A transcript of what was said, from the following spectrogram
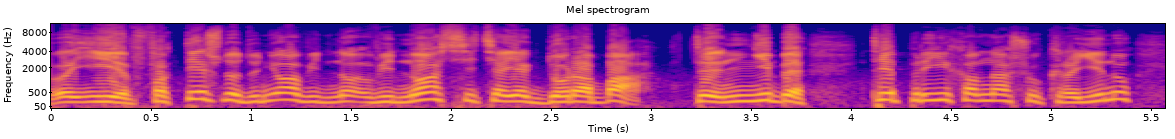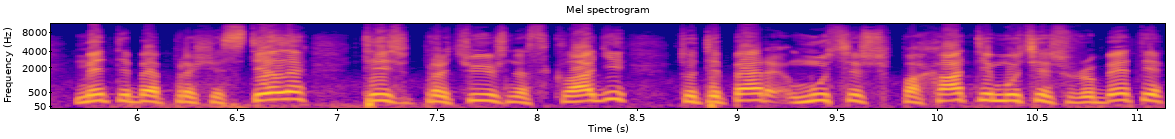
е, і фактично до нього відно- відносяться як до раба. Ти ніби ти приїхав в нашу країну, ми тебе прихистили, ти працюєш на складі, то тепер мусиш пахати, мусиш робити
